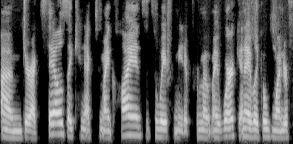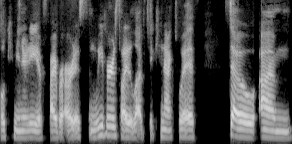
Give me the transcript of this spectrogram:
um, direct sales. I connect to my clients. It's a way for me to promote my work, and I have like a wonderful community of fiber artists and weavers that I love to connect with. So um,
